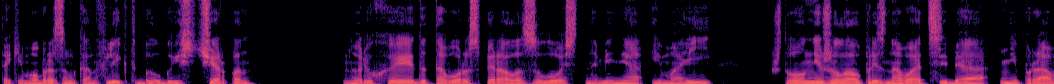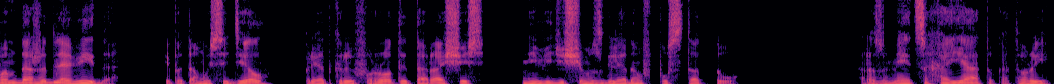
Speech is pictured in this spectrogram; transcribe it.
Таким образом, конфликт был бы исчерпан, но Рюхея до того распирала злость на меня и мои, что он не желал признавать себя неправым даже для вида, и потому сидел, приоткрыв рот и таращась невидящим взглядом в пустоту. Разумеется, Хаяту, который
